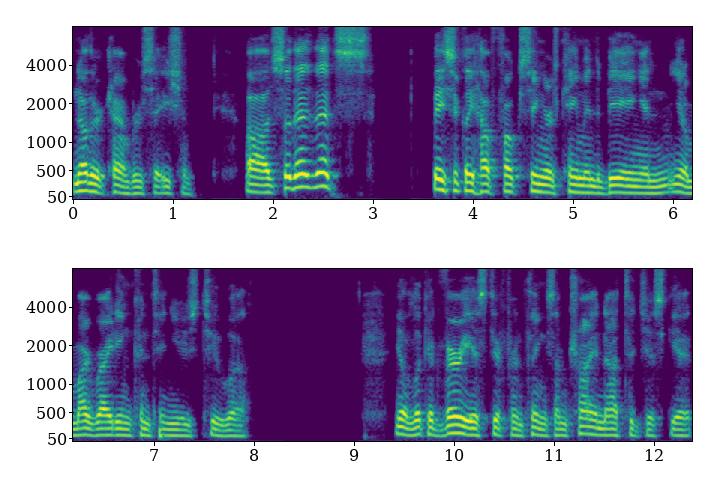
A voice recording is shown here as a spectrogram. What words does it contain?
another conversation. Uh, so that that's basically how folk singers came into being. And, you know, my writing continues to uh, you know look at various different things. I'm trying not to just get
